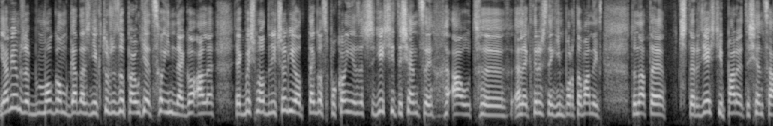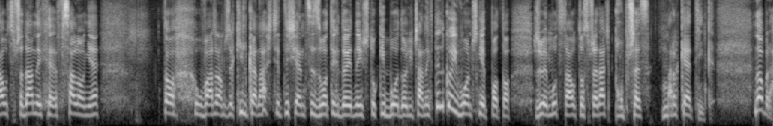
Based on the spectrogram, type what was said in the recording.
Ja wiem, że mogą gadać niektórzy zupełnie co innego, ale jakbyśmy odliczyli od tego spokojnie ze 30 tysięcy aut y, elektrycznych importowanych, to na te 40 parę tysięcy aut sprzedanych w salonie, to uważam, że kilkanaście tysięcy złotych do jednej sztuki było doliczanych tylko i wyłącznie po to, żeby móc to auto sprzedać poprzez marketing. Dobra,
